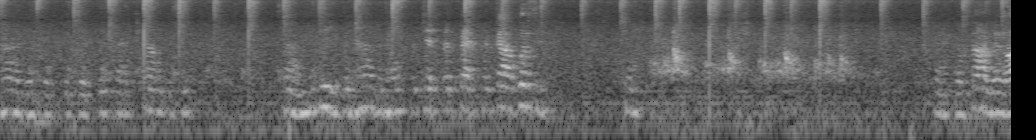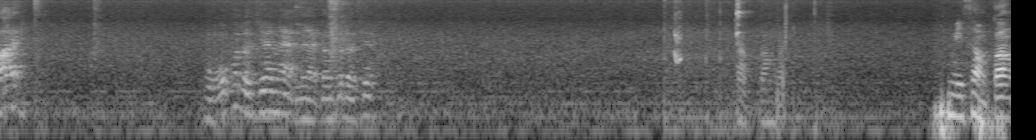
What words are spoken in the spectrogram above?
ห้าเป็นหกเป็นเจ็ดเป็นแปดเก้าเป็นสิบสามเป็นสี่เป็นห้าเป็นหกเป็นเจ็ดเป็นแปดเป็นเก้าก็สิบแปดเป็นเก้าเป็นร้อยโหกระโดดเชือกเนี่ยเหนื่อยตรงกระโดดเชือ กกลับกล้องก่อนมีสองกล้อง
